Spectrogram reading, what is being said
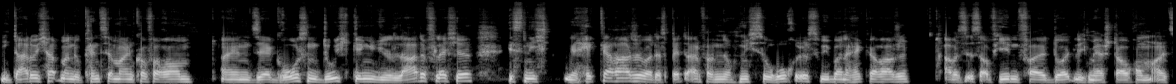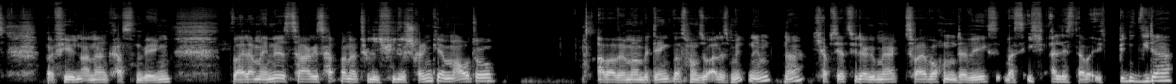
Und dadurch hat man, du kennst ja meinen Kofferraum, einen sehr großen, durchgängige Ladefläche. Ist nicht eine Heckgarage, weil das Bett einfach noch nicht so hoch ist wie bei einer Heckgarage. Aber es ist auf jeden Fall deutlich mehr Stauraum als bei vielen anderen Kastenwegen. Weil am Ende des Tages hat man natürlich viele Schränke im Auto. Aber wenn man bedenkt, was man so alles mitnimmt, ne? ich habe es jetzt wieder gemerkt, zwei Wochen unterwegs, was ich alles dabei, ich bin wieder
